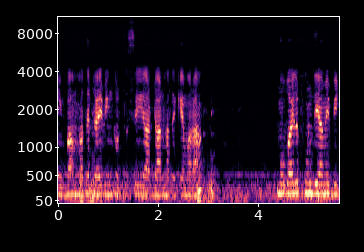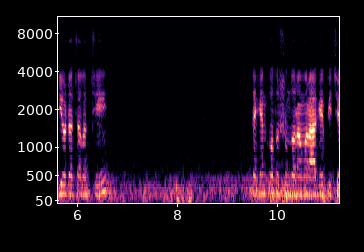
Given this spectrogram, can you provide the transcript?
আমি বাম হাতে ড্রাইভিং করতেছি আর ডান হাতে ক্যামেরা মোবাইল ফোন দিয়ে আমি ভিডিওটা চালাচ্ছি। দেখেন কত সুন্দর আমার আগে পিছে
